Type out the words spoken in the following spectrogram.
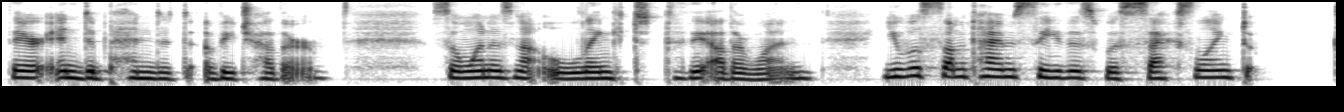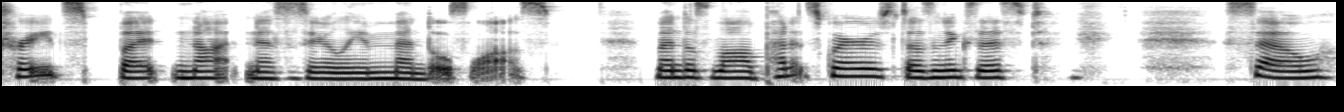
they are independent of each other. So one is not linked to the other one. You will sometimes see this with sex linked traits, but not necessarily in Mendel's laws. Mendel's law of Punnett squares doesn't exist. so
